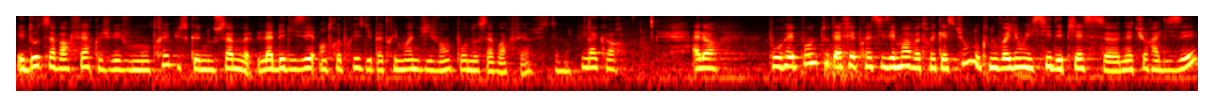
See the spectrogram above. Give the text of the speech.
et d'autres savoir-faire que je vais vous montrer puisque nous sommes labellisés entreprise du patrimoine vivant pour nos savoir-faire justement. D'accord. Alors, pour répondre tout à fait précisément à votre question, donc nous voyons ici des pièces naturalisées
